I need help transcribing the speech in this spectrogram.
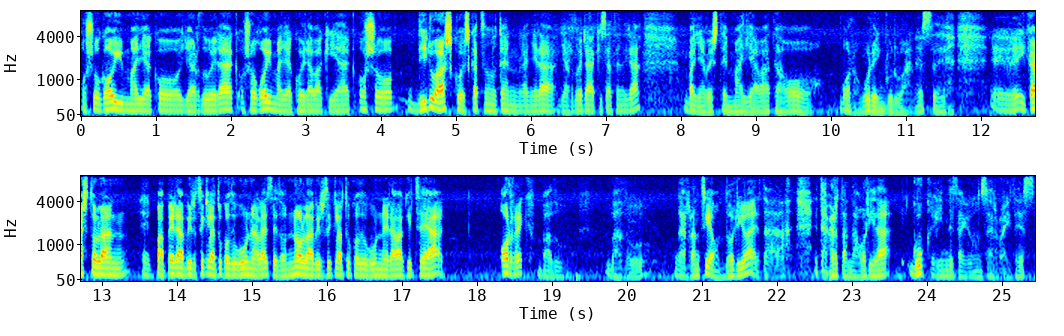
oso goi mailako jarduerak, oso goi mailako erabakiak, oso diru asko eskatzen duten gainera jarduerak izaten dira, baina beste maila bat dago, bueno, gure inguruan, ez? E, e, ikastolan e, papera birziklatuko dugun ala ez edo nola birziklatuko dugun erabakitzea horrek badu badu garrantzia ondorioa eta eta bertan da hori da guk egin dezakegun zerbait, ez?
